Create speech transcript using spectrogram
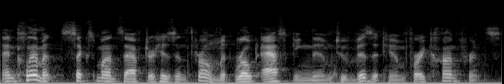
And Clement, six months after his enthronement, wrote asking them to visit him for a conference,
